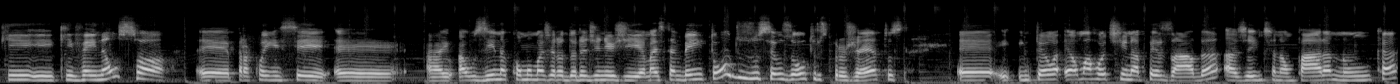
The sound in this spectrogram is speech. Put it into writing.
que, que vêm não só é, para conhecer é, a, a, usina como uma geradora de energia, mas também todos os seus outros projetos. É, então é uma rotina pesada, a gente não para nunca.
